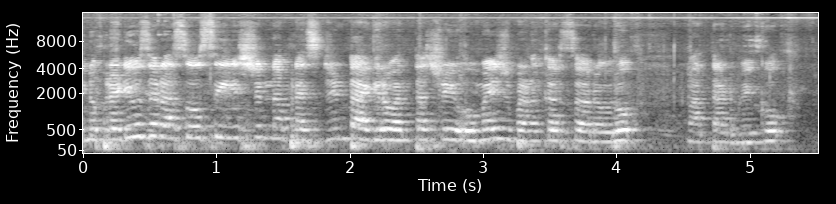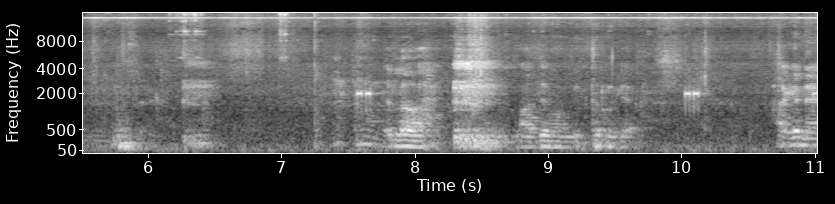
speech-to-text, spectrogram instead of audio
ಇನ್ನು ಪ್ರೊಡ್ಯೂಸರ್ ಅಸೋಸಿಯೇಷನ್ನ ಪ್ರೆಸಿಡೆಂಟ್ ಆಗಿರುವಂತ ಶ್ರೀ ಉಮೇಶ್ ಬಣಕರ್ ಸರ್ ಅವರು ಮಾತಾಡಬೇಕು. ಎಲ್ಲ ಮಾಧ್ಯಮ ಮಿತ್ರರಿಗೆ. ಹಾಗೆಯೇ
